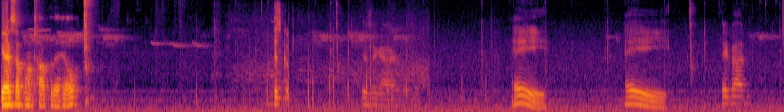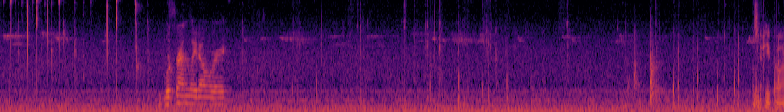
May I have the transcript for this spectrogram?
You guys up on top of the hill? Just go. There's a guy. Hey. Hey. Hey, bud. We're friendly, don't worry. people.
